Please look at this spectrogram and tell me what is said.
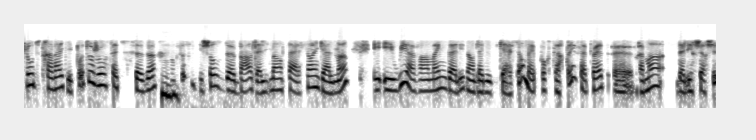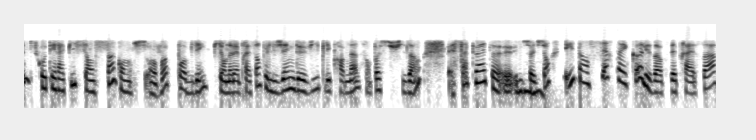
flot du travail qui n'est pas toujours satisfaisant. Mhm. Donc ça, c'est des choses de base, l'alimentation également. Et, oui, avant même d'aller dans de la médication, ben pour certains, ça peut être euh, vraiment d'aller chercher une psychothérapie si on sent qu'on on va pas bien, puis on a l'impression que l'hygiène de vie et les promenades sont pas suffisantes, ben, ça peut être euh, une mhm. solution. Et dans certains cas, les antidépresseurs,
